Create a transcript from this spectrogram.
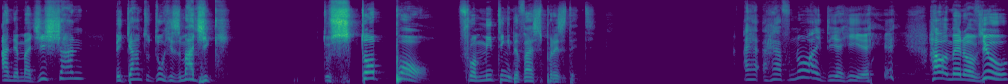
And the magician began to do his magic to stop Paul from meeting the vice president. I, have no idea here how many of you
